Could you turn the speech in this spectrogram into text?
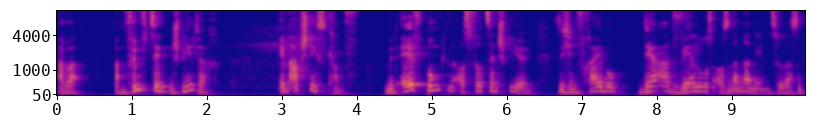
Aber am 15. Spieltag, im Abstiegskampf, mit elf Punkten aus 14 Spielen, sich in Freiburg derart wehrlos auseinandernehmen zu lassen,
